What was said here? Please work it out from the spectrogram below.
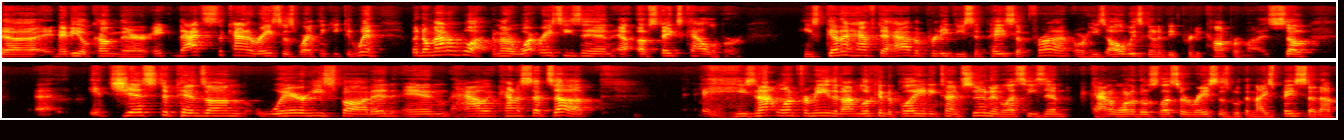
Uh, maybe he'll come there. It, that's the kind of races where I think he can win. But no matter what, no matter what race he's in of stakes caliber, he's going to have to have a pretty decent pace up front, or he's always going to be pretty compromised. So uh, it just depends on where he's spotted and how it kind of sets up. He's not one for me that I'm looking to play anytime soon unless he's in kind of one of those lesser races with a nice pace setup.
